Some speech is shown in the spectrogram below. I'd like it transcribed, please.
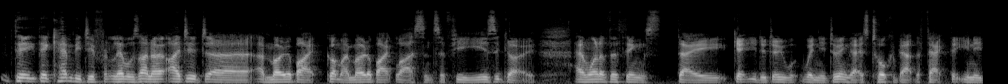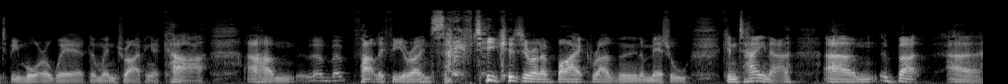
there, there can be different levels. I know I did uh, a motorbike, got my motorbike license a few years ago, and one of the things they get you to do when you're doing that is talk about the fact that you need to be more aware than when driving a car, um, partly for your own safety because you're on a bike rather than in a metal container, um, but uh,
